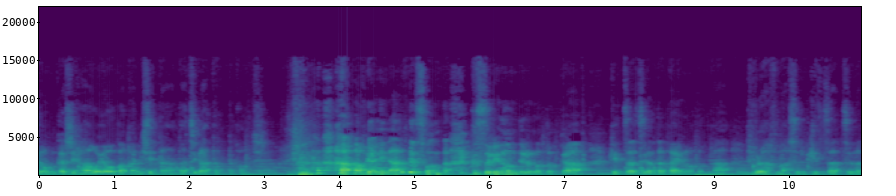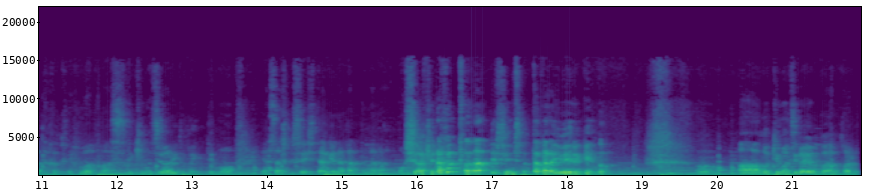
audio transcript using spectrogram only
でも昔母親をバカにしてたら罰が当たったかもしれない。母親になんでそんな薬飲んでるのとか血圧が高いのとかふわふわする血圧が高くてふわふわして気持ち悪いとか言っても優しく接してあげなかったから申し訳なかったなって死んじゃったから言えるけど、うん、ああの気持ちがよくわかるわ。と思っ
